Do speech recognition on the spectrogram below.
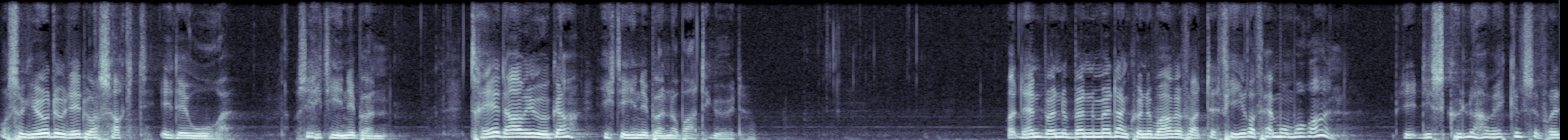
og så gjør du det du har sagt i det ordet. Og så gikk de inn i bønn. Tre dager i uka gikk de inn i bønn og ba til Gud. Og Den bønnemøtene kunne vare fra fire-fem om morgenen. De, de, skulle ha vekkelse. For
